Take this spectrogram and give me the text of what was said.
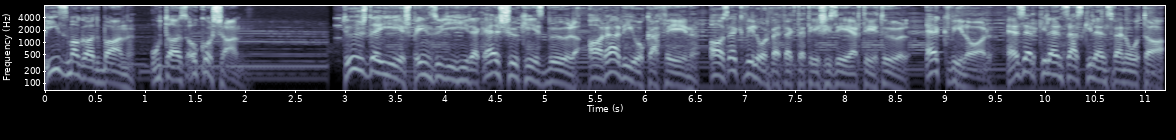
Bíz magadban, utaz okosan! Tőzsdei és pénzügyi hírek első kézből a Rádiókafén, az Equilor befektetési ZRT-től. Equilor, 1990 óta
